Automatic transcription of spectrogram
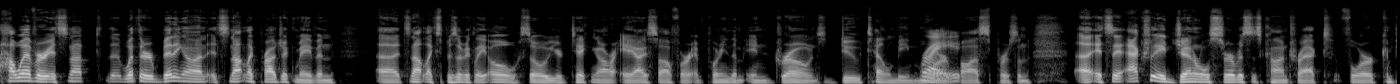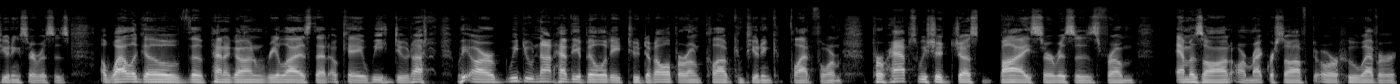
however, it's not what they're bidding on. It's not like Project Maven uh, it's not like specifically, oh, so you're taking our AI software and putting them in drones. Do tell me more, right. boss person. Uh, it's a, actually a general services contract for computing services. A while ago, the Pentagon realized that okay, we do not, we are, we do not have the ability to develop our own cloud computing platform. Perhaps we should just buy services from Amazon or Microsoft or whoever.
